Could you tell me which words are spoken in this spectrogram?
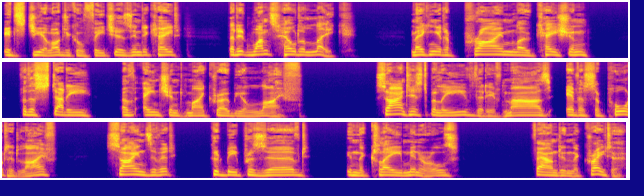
Its geological features indicate that it once held a lake, making it a prime location for the study of ancient microbial life. Scientists believe that if Mars ever supported life, signs of it could be preserved in the clay minerals found in the crater.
